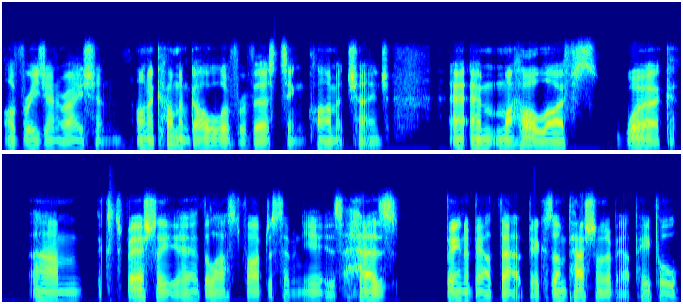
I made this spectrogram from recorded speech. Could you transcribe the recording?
of regeneration, on a common goal of reversing climate change? And, and my whole life's work, um, especially yeah, the last five to seven years, has been about that because I'm passionate about people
